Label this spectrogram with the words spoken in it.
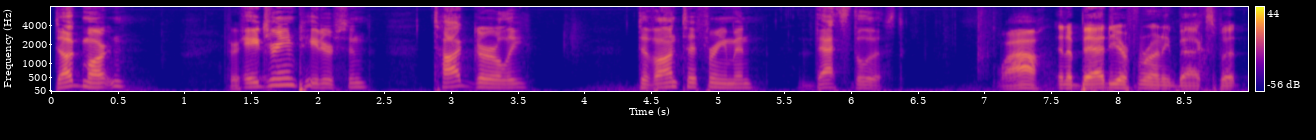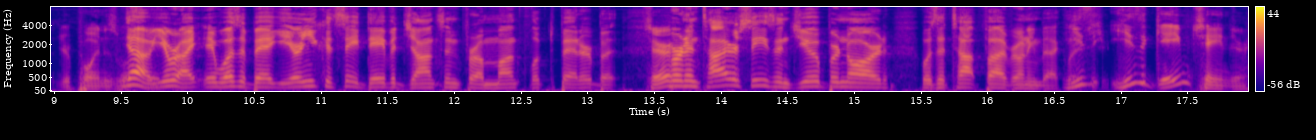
Doug Martin, For sure. Adrian Peterson, Todd Gurley, Devonta Freeman. That's the list. Wow. In a bad year for running backs, but your point is well No, taken. you're right. It was a bad year, and you could say David Johnson for a month looked better, but Sure. for an entire season, Gio Bernard was a top five running back He's year. he's a game changer.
